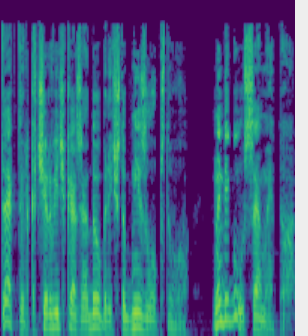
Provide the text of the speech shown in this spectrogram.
Так только червячка задобрить, чтобы не злобствовал. На бегу самое то.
